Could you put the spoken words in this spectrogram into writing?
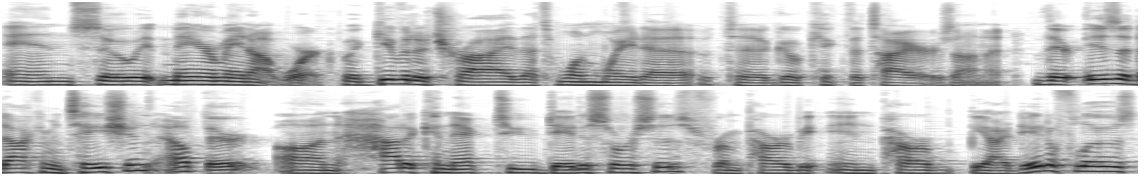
and so it may or may not work, but give it a try. That's one way to, to go kick the tires on it. There is a documentation out there on how to connect to data sources from Power in Power BI data flows,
